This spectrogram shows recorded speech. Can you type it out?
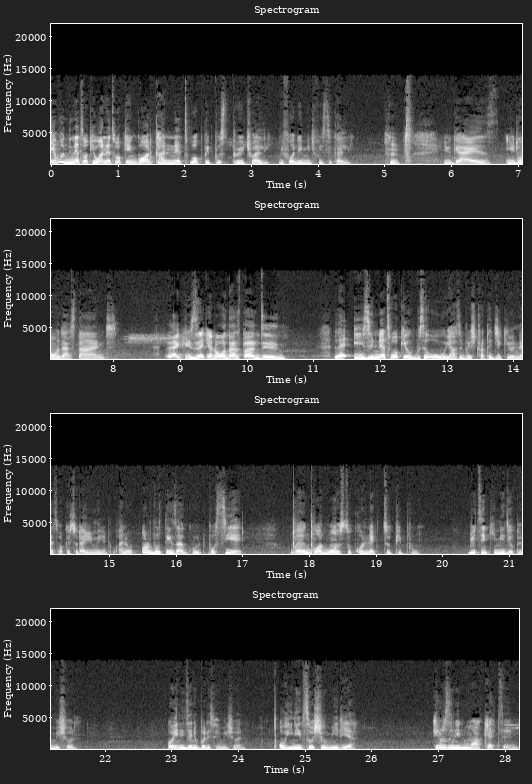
Even the networking we're networking, God can network people spiritually before they meet physically. you guys, you don't understand. Like it's like you're not understanding. Like easy networking, people say, oh, you have to be strategic in your networking so that you meet people. Know all those things are good, but see, eh, when God wants to connect to people, do you think He needs your permission, or He needs anybody's permission, or He needs social media? He doesn't need marketing.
